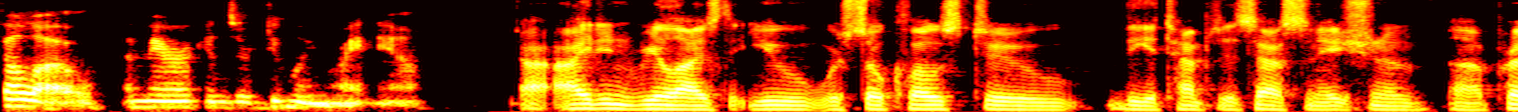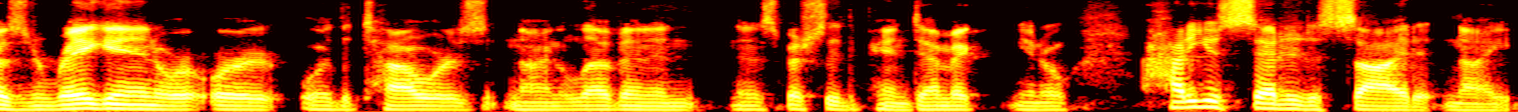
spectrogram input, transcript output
fellow Americans are doing right now. I didn't realize that you were so close to the attempted assassination of uh, President Reagan or, or, or the towers 9 11 and, and especially the pandemic. You know, how do you set it aside at night?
